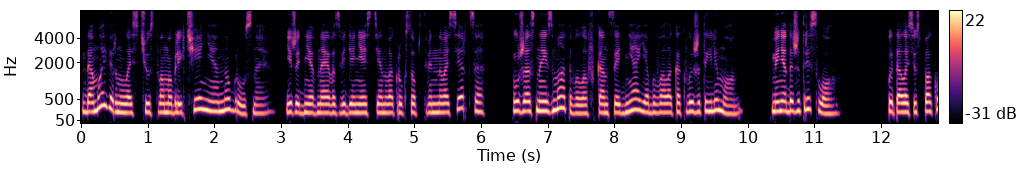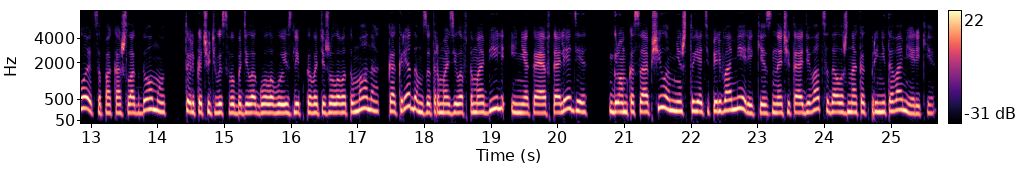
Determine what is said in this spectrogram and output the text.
Домой вернулась с чувством облегчения, но грустная. Ежедневное возведение стен вокруг собственного сердца ужасно изматывало. В конце дня я бывала как выжатый лимон. Меня даже трясло. Пыталась успокоиться, пока шла к дому, только чуть высвободила голову из липкого тяжелого тумана, как рядом затормозил автомобиль, и некая автоледи громко сообщила мне, что я теперь в Америке, значит, и одеваться должна, как принято в Америке.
